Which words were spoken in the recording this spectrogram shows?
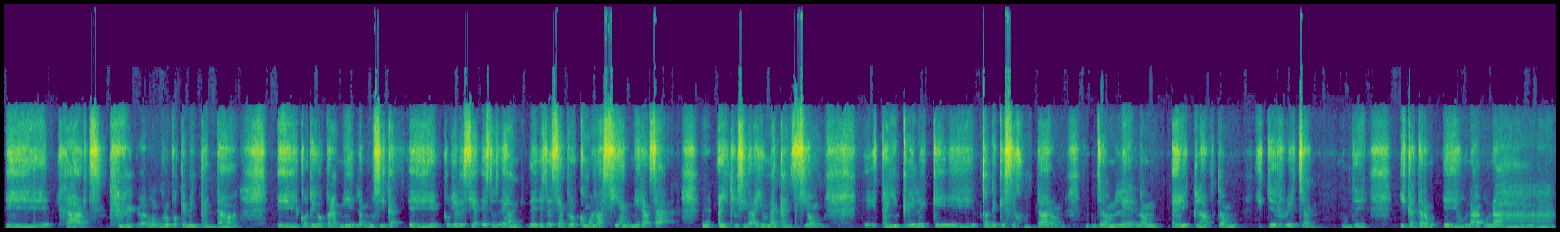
y Heart, un grupo que me encantaba. Eh, como digo, para mí la música, eh, como yo decía, estos eran, ellos decían, pero ¿cómo lo hacían? Mira, o sea, hay inclusive hay una canción eh, tan increíble que donde que se juntaron John Lennon, Eric Clapton y Keith Richards y cantaron eh, una, una,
